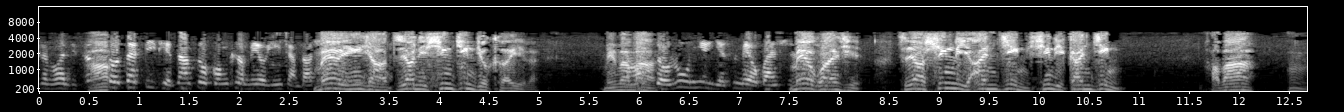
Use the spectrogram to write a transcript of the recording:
什么问题。这好是说在地铁上做功课没有影响到。没有影响，只要你心静就可以了，明白吗？走路念也是没有关系。没有关系，只要心里安静，心里干净，好吧？嗯，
